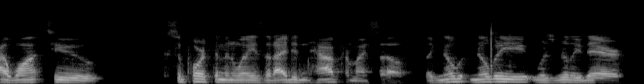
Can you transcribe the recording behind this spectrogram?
I want to support them in ways that i didn't have for myself like no nobody was really there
